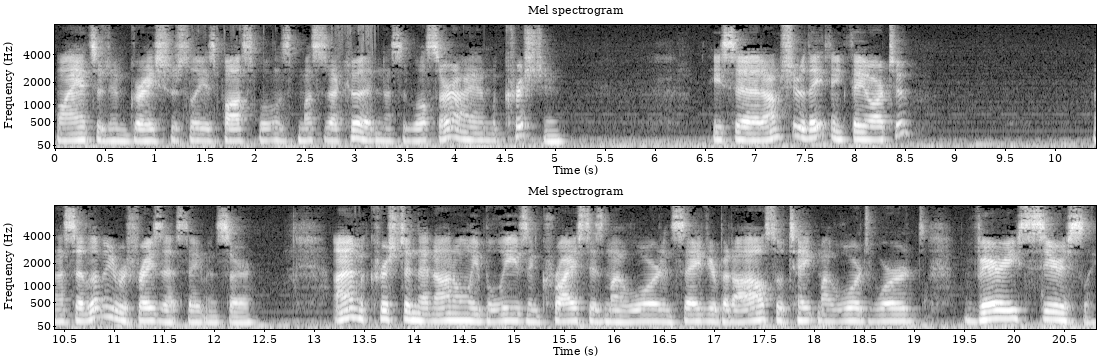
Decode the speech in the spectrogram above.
Well, I answered him graciously as possible, as much as I could, and I said, Well, sir, I am a Christian. He said, I'm sure they think they are too. And I said, Let me rephrase that statement, sir. I am a Christian that not only believes in Christ as my Lord and Savior, but I also take my Lord's words very seriously.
